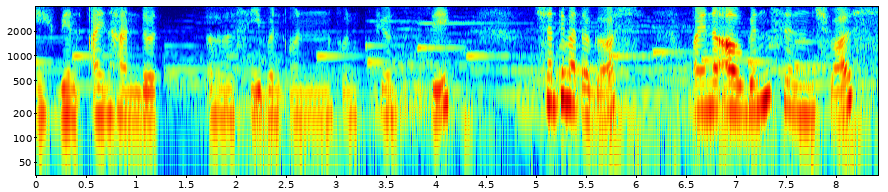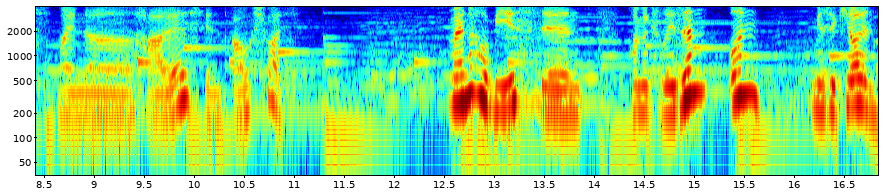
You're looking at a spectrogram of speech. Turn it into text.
Ich bin 157 cm groß. Meine Augen sind schwarz, meine Haare sind auch schwarz. Meine Hobbys sind Comics lesen und Musik hören.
